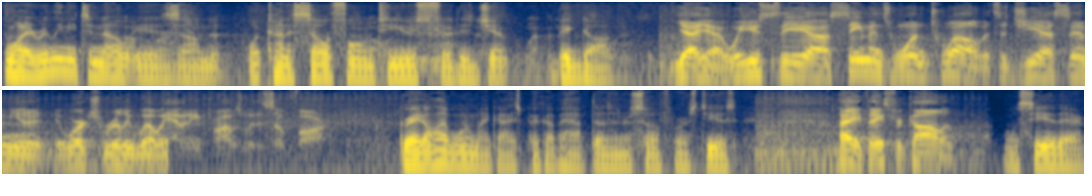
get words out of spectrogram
What I really need to know is um, what kind of cell phone to use for the gym, big dog. Yeah, yeah. We use the uh, Siemens 112. It's a GSM unit. It works really well. We haven't any problems with it so far. Great, I'll have one of my guys pick up a half dozen or so for us to use. Hey, thanks for calling. We'll see you there.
